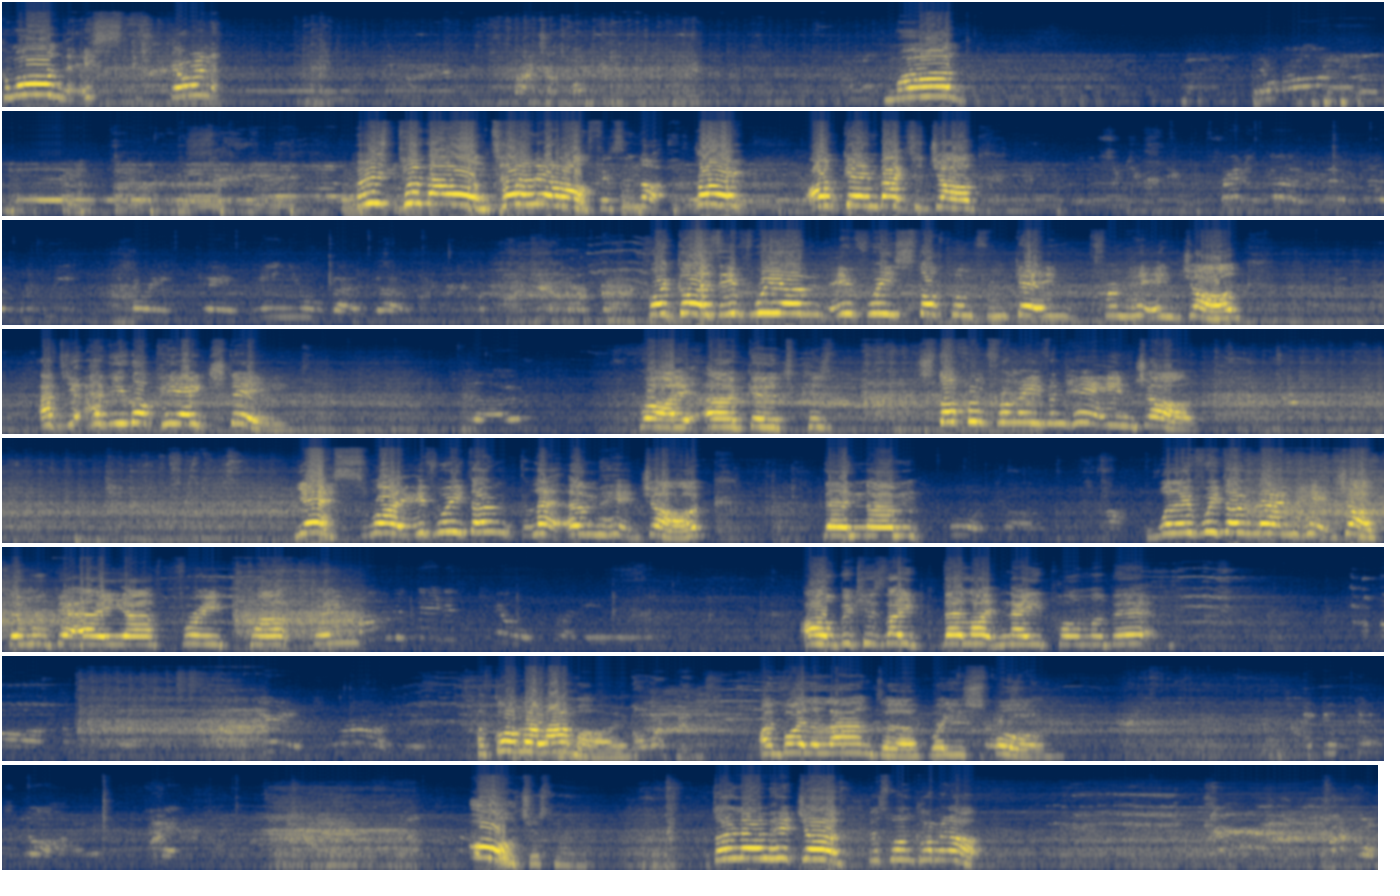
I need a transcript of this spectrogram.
Come on, it's going. Come on. Who's put that on? Turn it off. It's not right. I'm getting back to jug. Right, guys. If we um, if we stop them from getting from hitting jug, have you have you got PhD? Right, uh, good, because stop them from even hitting Jug. Yes, right, if we don't let them hit Jug, then, um, well, if we don't let them hit Jug, then we'll get a uh, free perk thing. Oh, because they, they're like napalm a bit. I've got no ammo. I'm by the lander where you spawn. Oh, just a minute. Don't let him hit Jug. There's one coming up.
